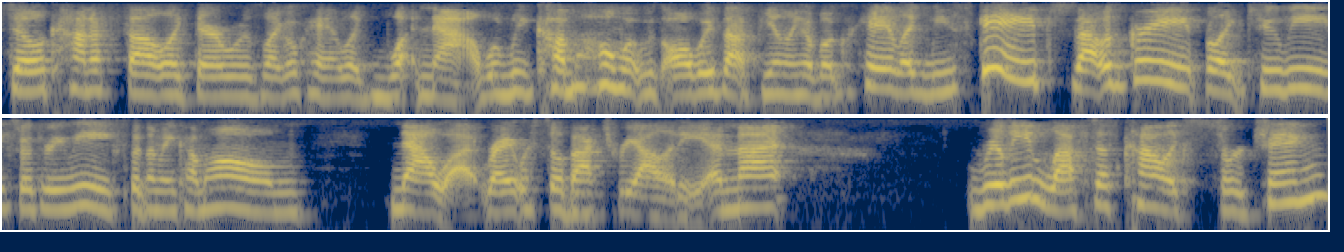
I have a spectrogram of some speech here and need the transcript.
still kind of felt like there was like okay like what now when we come home it was always that feeling of like okay like we escaped that was great for like two weeks or three weeks but then we come home now what, right? We're still back to reality. And that really left us kind of like searching.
